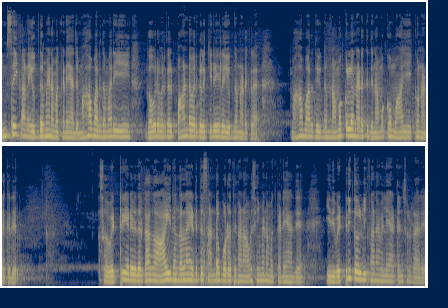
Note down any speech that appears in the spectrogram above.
இம்சைக்கான யுத்தமே நமக்கு கிடையாது. மகாபாரதம் மாதிரி கௌரவர்கள் பாண்டவர்களுக்கு இடையில் யுத்தம் நடக்கலை. மகாபாரத யுத்தம் நமக்குள்ளே நடக்குது. நமக்கும் மாயைக்கும் நடக்குது. ஸோ வெற்றி அடைவதற்காக ஆயுதங்கள்லாம் எடுத்து சண்டை போடுறதுக்கான அவசியமே நமக்கு கிடையாது. இது வெற்றி தோல்விக்கான விளையாட்டுன்னு சொல்கிறாரு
